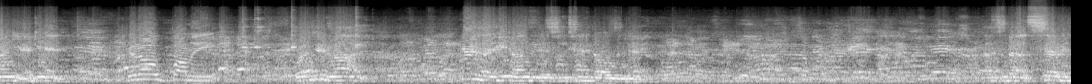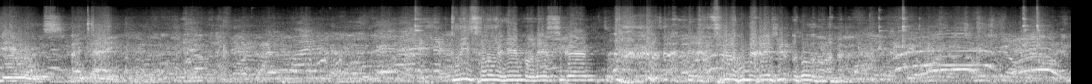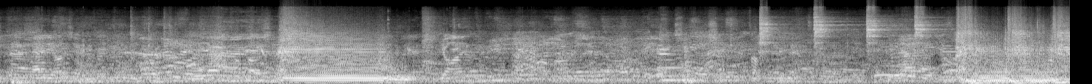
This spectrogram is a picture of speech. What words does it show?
it is, Bunny again. Good old Bonnie. Working hard. Here's how he does this for ten dollars a day. That's about seven euros a day. Please follow him on Instagram. General Manager. Say what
